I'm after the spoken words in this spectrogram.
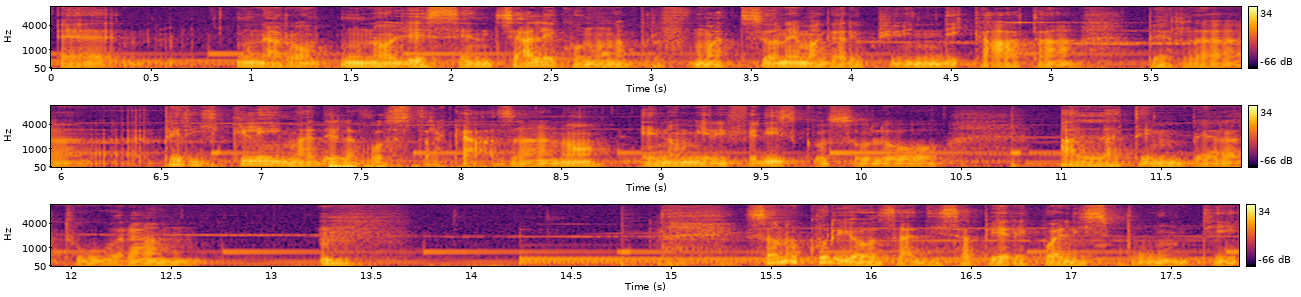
eh, un, un, olio essenziale con una profumazione magari più indicata per, uh, per il clima della vostra casa, no? E non mi riferisco solo alla temperatura. Sono curiosa di sapere quali spunti,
